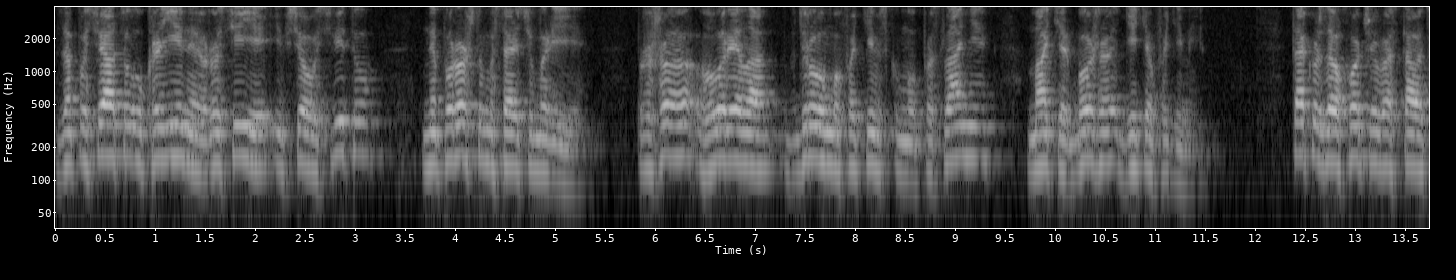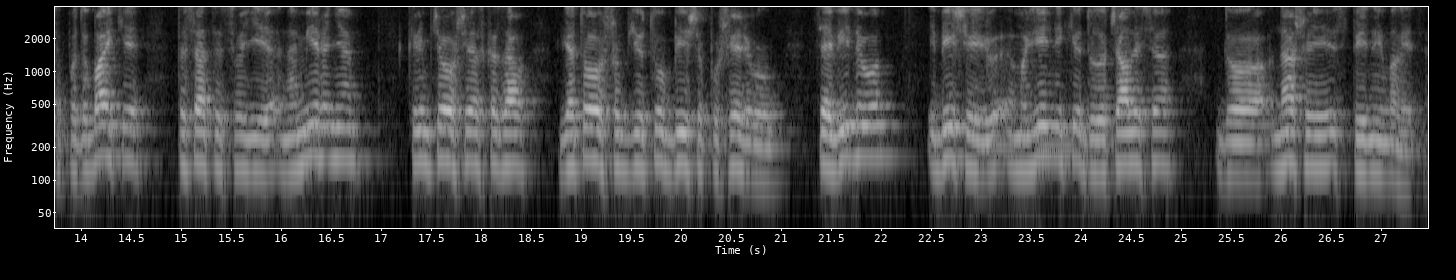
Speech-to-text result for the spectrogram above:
за посвяту України, Росії і всього світу непорочному серцю Марії, про що говорила в другому Фатімському посланні Матір Божа дітям Фатімі. Також заохочую вас ставити вподобайки, писати свої намірення, крім цього, що я сказав, для того, щоб YouTube більше поширював це відео і більше молільників долучалися до нашої спільної молитви.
